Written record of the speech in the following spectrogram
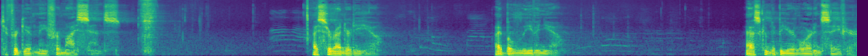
to forgive me for my sins. I surrender to you. I believe in you. Ask Him to be your Lord and Savior.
